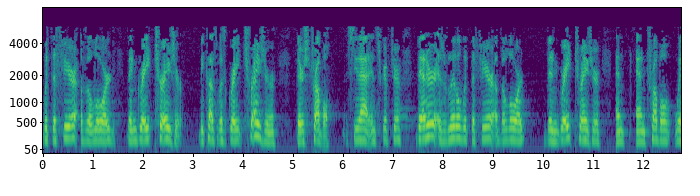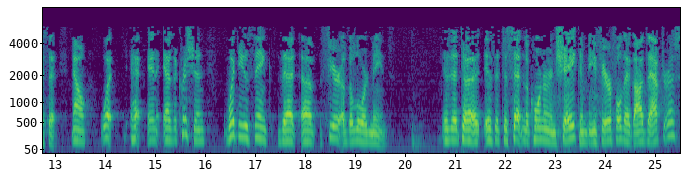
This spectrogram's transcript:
with the fear of the Lord than great treasure. Because with great treasure, there's trouble. See that in scripture? Better is little with the fear of the Lord than great treasure and, and trouble with it. Now, what, and as a Christian, what do you think that uh, fear of the Lord means? Is it to, is it to sit in the corner and shake and be fearful that God's after us?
